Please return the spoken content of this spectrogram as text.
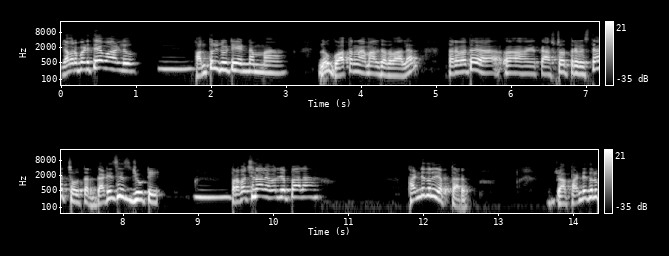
ఎవరు పడితే వాళ్ళు. పంతులు డ్యూటీ ఏంటమ్మా? నువ్వు గోత్రనామాలు చదవాలా? తర్వాత యొక్క అష్టోత్తరం ఇస్తే అది చదువుతారు. దట్ ఈస్ హిస్ డ్యూటీ ప్రవచనాలు ఎవరు చెప్పాలా? పండితులు చెప్తారు. ఆ పండితులు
